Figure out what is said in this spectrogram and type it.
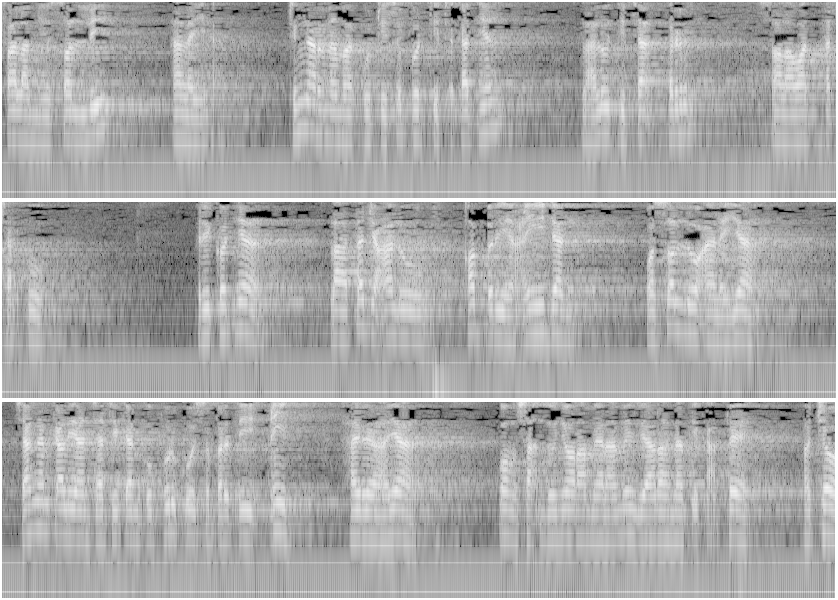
falam yusalli alaiya. Dengar namaku disebut di dekatnya lalu tidak bersalawat padaku. Berikutnya la taj'alu qabri 'idan wa sallu alayya jangan kalian jadikan kuburku seperti id hari raya Wong sak donya rame-rame ziarah Nabi kabeh. Aja.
